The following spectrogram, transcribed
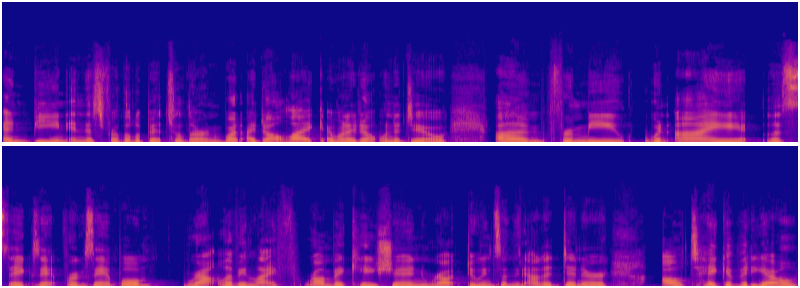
and being in this for a little bit to learn what I don't like and what I don't want to do. Um, for me, when I let's say, for example, we're out living life, we're on vacation, we're out doing something out at dinner, I'll take a video.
